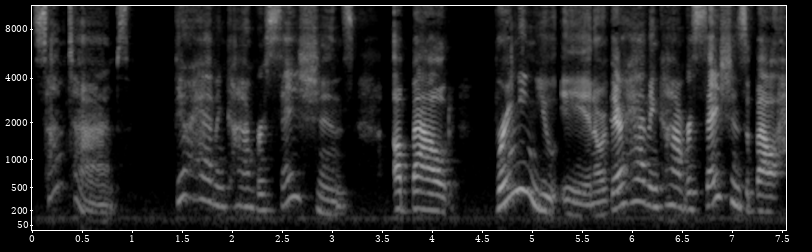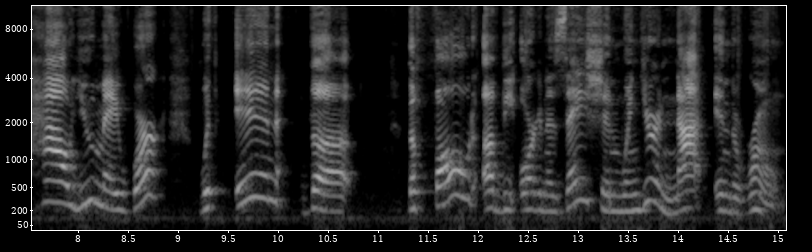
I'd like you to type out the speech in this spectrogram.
Sometimes they're having conversations about bringing you in, or they're having conversations about how you may work within the the fold of the organization when you're not in the room.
